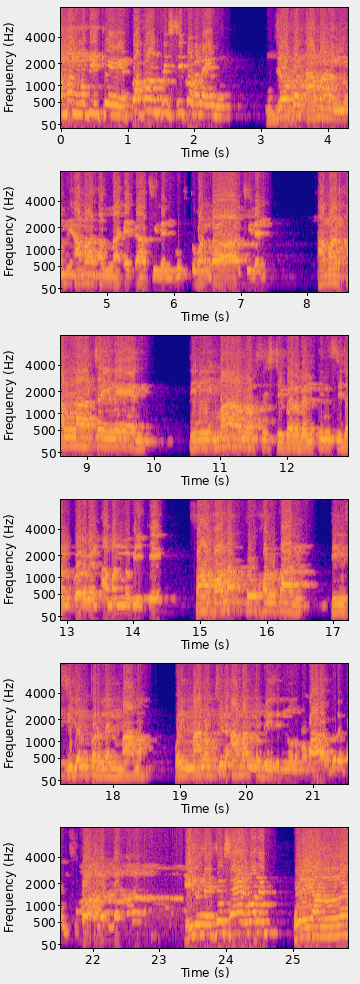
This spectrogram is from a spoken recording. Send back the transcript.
আমার নবীকে তখন সৃষ্টি করলেন। যখন আমার নবী, আমার আল্লাহ একা ছিলেন, গুপ্ত ভান্ডার ছিলেন। আমার আল্লাহ চাইলেন, তিনি মানব সৃষ্টি করবেন, তিনি সৃজন করবেন আমার নবীকে। তিনি সৃজন করলেন মানব। ওই মানব ছিল আমার মুবারক করে এই জন্য একজন শায়ের বলেন, ওরে আল্লাহ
